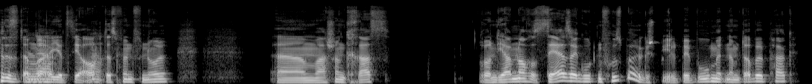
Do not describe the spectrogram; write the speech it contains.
alles dabei. Ja, Jetzt ja auch ja. das 5-0. Ähm, war schon krass. Und die haben noch sehr, sehr guten Fußball gespielt. Bebu mit einem Doppelpack.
